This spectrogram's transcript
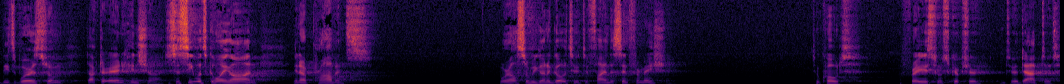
these words from Dr. Aaron Hinshaw, just to see what's going on in our province. Where else are we going to go to to find this information? To quote a phrase from Scripture and to adapt it,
